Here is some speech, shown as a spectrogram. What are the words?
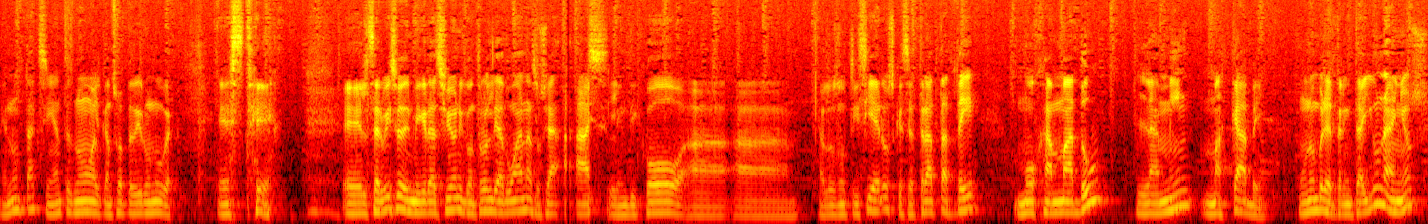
en un taxi. Antes no alcanzó a pedir un Uber. Este, el Servicio de Inmigración y Control de Aduanas, o sea, le indicó a, a, los noticieros que se trata de Mohamedou Lamin Makabe, un hombre de 31 años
